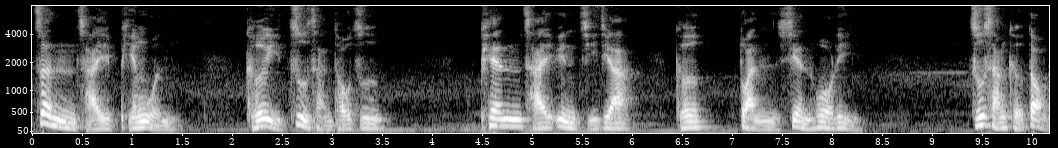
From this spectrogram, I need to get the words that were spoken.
正财平稳，可以自产投资；偏财运极佳，可短线获利。职场可动，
